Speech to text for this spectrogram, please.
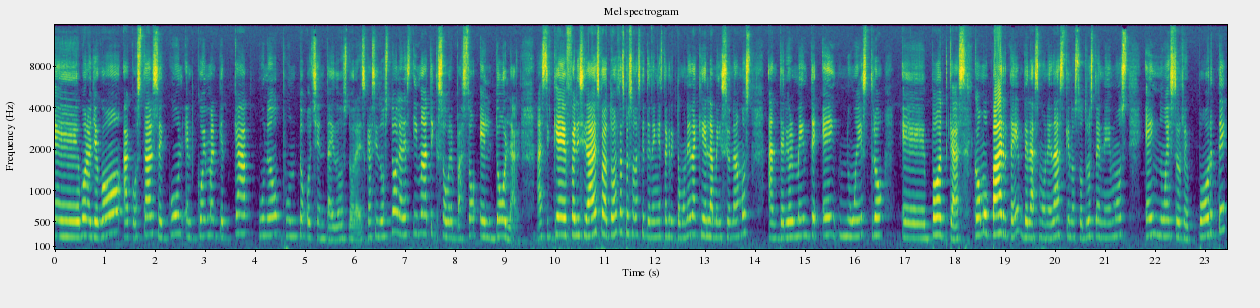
eh, bueno, llegó a costar según el CoinMarketCap 1.82 dólares, casi 2 dólares y Matic sobrepasó el dólar. Así que felicidades para todas las personas que tienen esta criptomoneda que la mencionamos anteriormente en nuestro eh, podcast como parte de las monedas que nosotros tenemos en nuestro reporte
